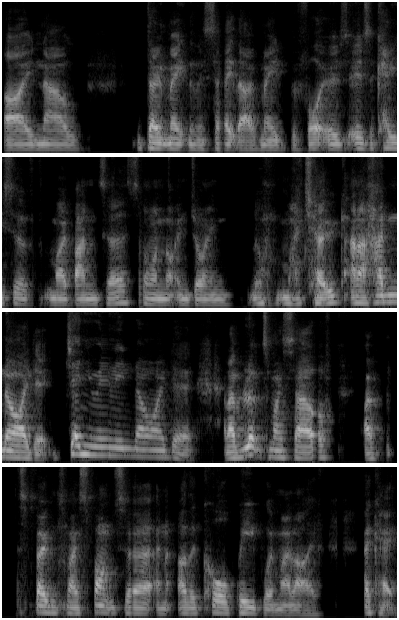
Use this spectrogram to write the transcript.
I now don't make the mistake that I've made before. It was, it was a case of my banter, someone not enjoying my joke, and I had no idea, genuinely no idea. And I've looked to myself, I've spoken to my sponsor and other core people in my life. Okay,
